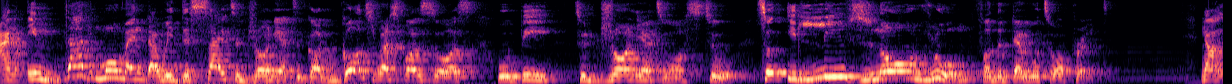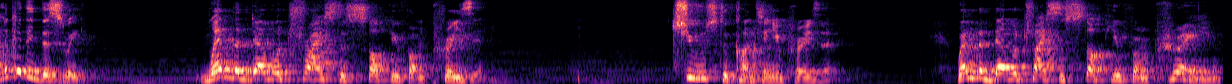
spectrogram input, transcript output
And in that moment that we decide to draw near to God, God's response to us will be to draw near to us too. So it leaves no room for the devil to operate. Now, look at it this way when the devil tries to stop you from praising, choose to continue praising. When the devil tries to stop you from praying,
